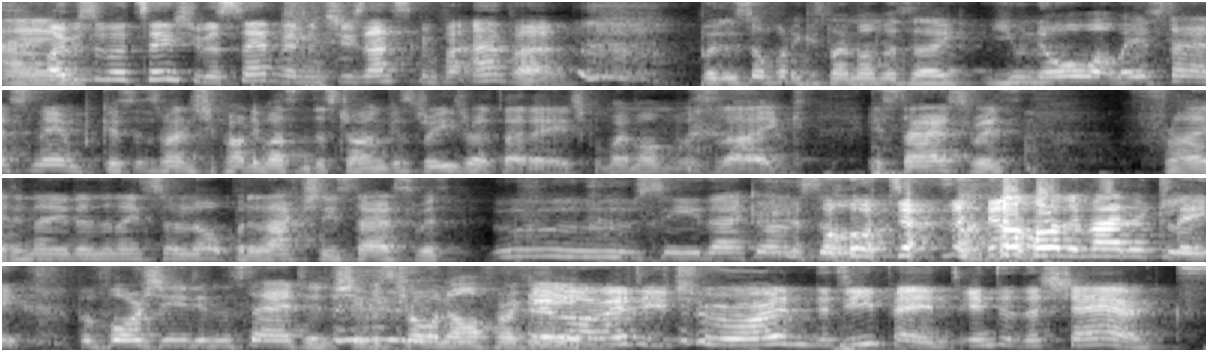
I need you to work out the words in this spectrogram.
And, I was about to say she was seven and she's asking for ABBA. But it's so funny because my mum was like, "You know what way it starts now?" Because as well, she probably wasn't the strongest reader at that age. But my mum was like, "It starts with." Friday night and the nights so low, but it actually starts with "Ooh, see that girl." So Oh, automatically, before she'd even started, she was thrown off her Phil game. already threw in the deep end into the sharks.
